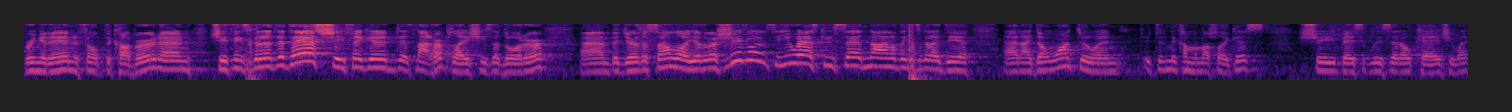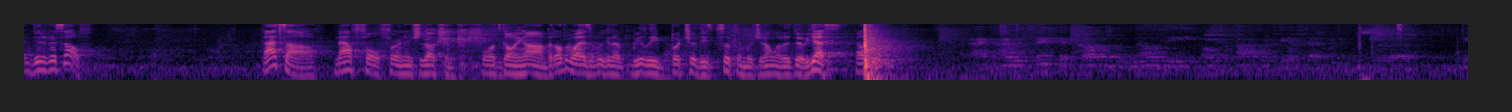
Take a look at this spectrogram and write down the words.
bring it in and fill up the cupboard, and she thinks good at the task. She figured it's not her place; she's a daughter, um, but you're the son-in-law, you're the Rosh Hashiva. So you ask. He said, "No, I don't think it's a good idea, and I don't want to." And it didn't become a machlekes. She basically said, "Okay," and she went and did it herself. That's a mouthful for an introduction for what's going on, but otherwise we're going to really butcher these psukim, which you don't want to do. Yes, Elliot. I, I would think that Cullen would know the topography of that one. Was, uh, he,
